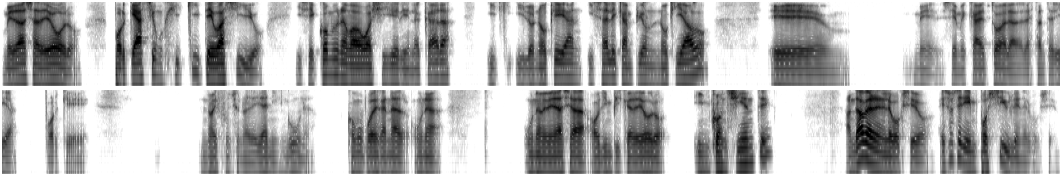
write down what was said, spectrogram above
medalla de oro porque hace un jiquite vacío y se come una mawashigeri en la cara y, lo noquean y sale campeón noqueado, eh, se me cae toda la, estantería porque no hay funcionalidad ninguna. ¿Cómo podés ganar una una medalla olímpica de oro inconsciente, anda a ver en el boxeo. Eso sería imposible en el boxeo.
